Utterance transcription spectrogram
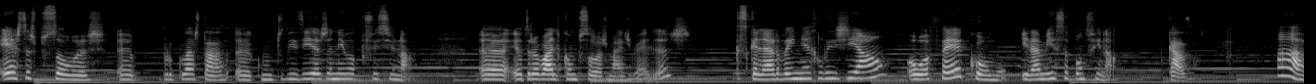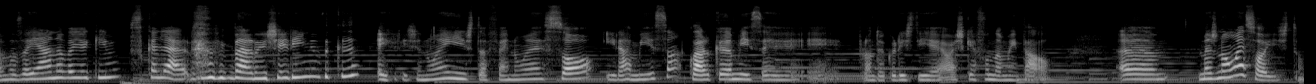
a estas pessoas, uh, porque lá está, uh, como tu dizias, a nível profissional. eu trabalho com pessoas mais velhas que se calhar veem a religião ou a fé como ir à missa, ponto final, casa. Ah, mas a Ana veio aqui, se calhar, dar um cheirinho de que a igreja não é isto, a fé não é só ir à missa. Claro que a missa é, é pronto, a Eucaristia eu acho que é fundamental, uh, mas não é só isto.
